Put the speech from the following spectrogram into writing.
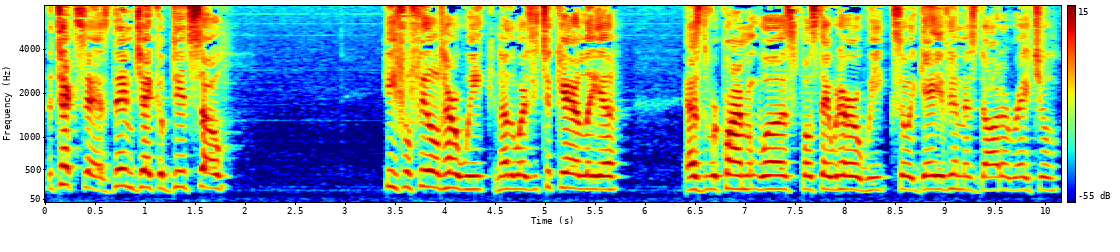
The text says, Then Jacob did so. He fulfilled her week. In other words, he took care of Leah as the requirement was, supposed to stay with her a week. So he gave him his daughter Rachel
